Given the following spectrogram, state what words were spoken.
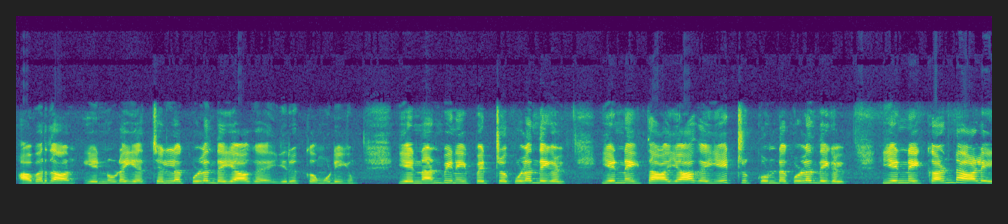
அவர்தான் என்னுடைய செல்ல குழந்தையாக இருக்க முடியும். என் அன்பினை பெற்ற குழந்தைகள் என்னை தாயாக ஏற்றுக்கொண்ட குழந்தைகள் என்னை கண்டாலே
